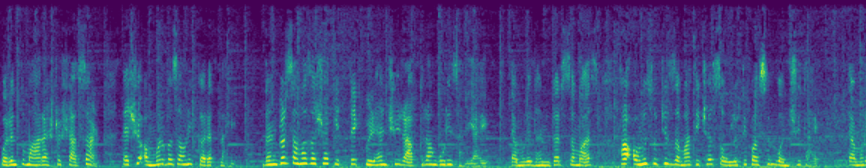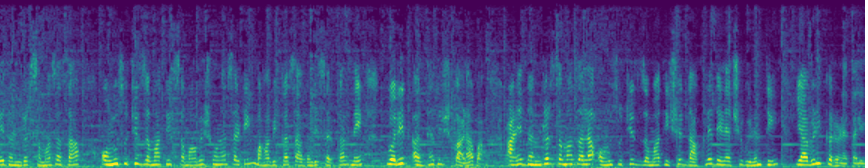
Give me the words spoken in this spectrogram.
परंतु महाराष्ट्र शासन त्याची अंमलबजावणी करत नाही. धनगर समाजाच्या कित्येक पिढ्यांची राखरांगोळी झाली आहे. त्यामुळे धनगर समाज हा अनुसूचित जमातीच्या सवलतीपासून वंचित आहे. त्यामुळे धनगर समाजाचा अनुसूचित जमातीत समावेश होण्यासाठी महाविकास आघाडी सरकारने त्वरित अध्यादेश काढावा आणि धनगर समाजाला अनुसूचित जमातीचे दाखले देण्याची विनंती यावेळी करण्यात आली.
